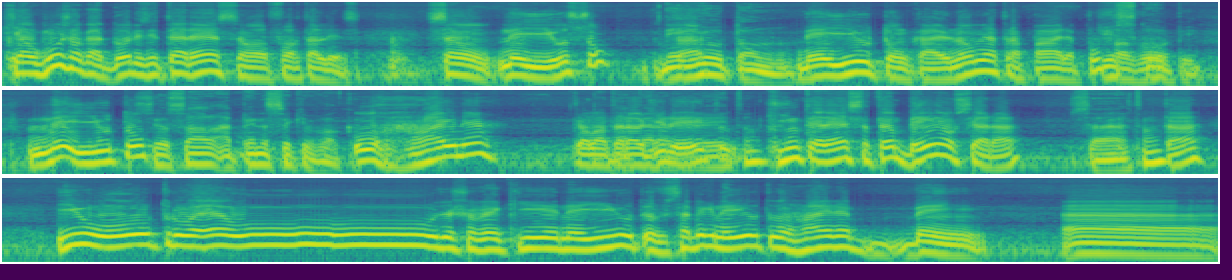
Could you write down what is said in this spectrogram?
que alguns jogadores interessam ao Fortaleza. São Neilson. Tá? Neilton. Tá? Neilton, Caio, não me atrapalha, por Desculpe. favor. Neilton. Se eu só apenas se equivoca. O Rainer, que é o lateral, lateral direito, direito, que interessa também ao Ceará. Certo. Tá? E o outro é o. Deixa eu ver aqui, Neilton. Eu sabia que Neilton Rainer, bem. Ah,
